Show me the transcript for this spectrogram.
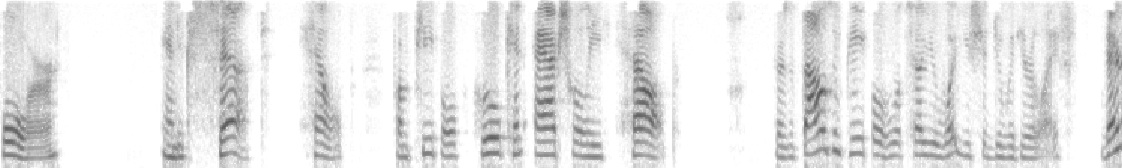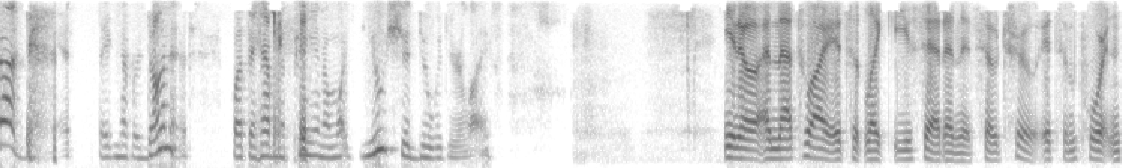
for and accept help from people who can actually help. There's a thousand people who will tell you what you should do with your life. They're not doing it. They've never done it, but they have an opinion on what you should do with your life you know and that's why it's like you said and it's so true it's important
